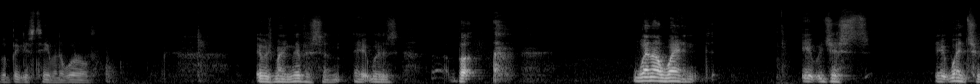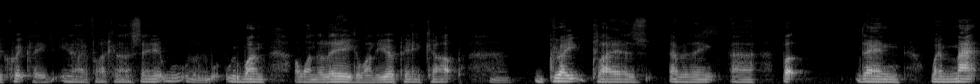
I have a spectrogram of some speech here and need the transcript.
the biggest team in the world? it was magnificent. It was, but when I went, it was just, it went too quickly. You know, if I can understand it, Mm. we won. I won the league. I won the European Cup. Mm. Great players, everything. Uh, but then when Matt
